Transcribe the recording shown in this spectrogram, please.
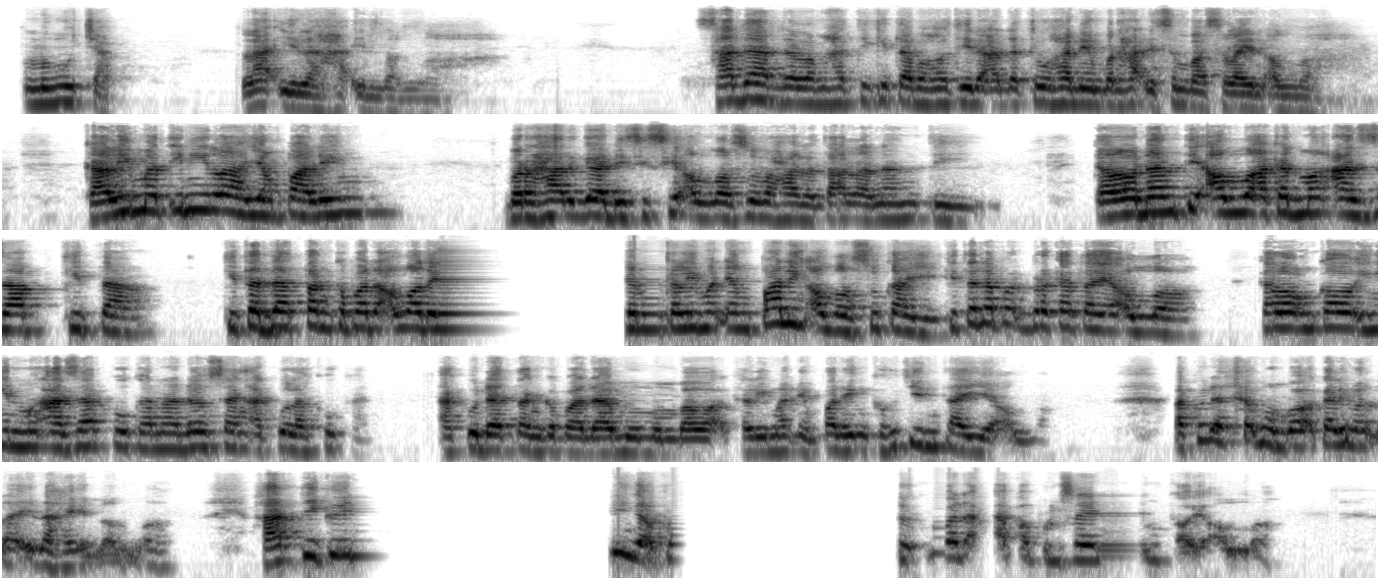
mengucap, La ilaha illallah sadar dalam hati kita bahwa tidak ada Tuhan yang berhak disembah selain Allah. Kalimat inilah yang paling berharga di sisi Allah Subhanahu wa taala nanti. Kalau nanti Allah akan mengazab kita, kita datang kepada Allah dengan kalimat yang paling Allah sukai. Kita dapat berkata, "Ya Allah, kalau Engkau ingin mengazabku karena dosa yang aku lakukan, aku datang kepadamu membawa kalimat yang paling Engkau cintai, ya Allah. Aku datang membawa kalimat la ilaha illallah. Hatiku ini enggak kepada apa pun selain engkau ya Allah.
